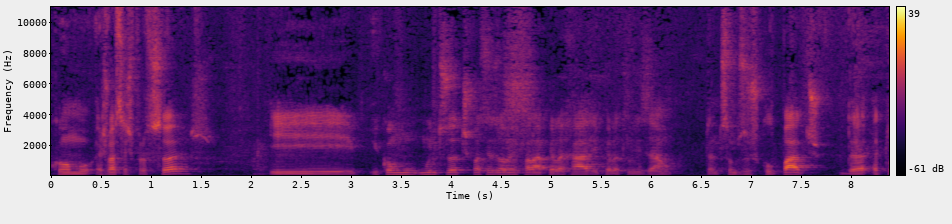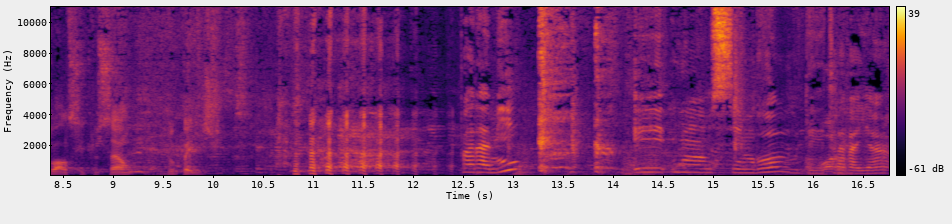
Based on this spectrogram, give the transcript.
como as vossas professoras e, e como muitos outros que vocês ouvem falar pela rádio e pela televisão. Portanto, somos os culpados da atual situação do país. Para mim, é um símbolo de trabalhar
